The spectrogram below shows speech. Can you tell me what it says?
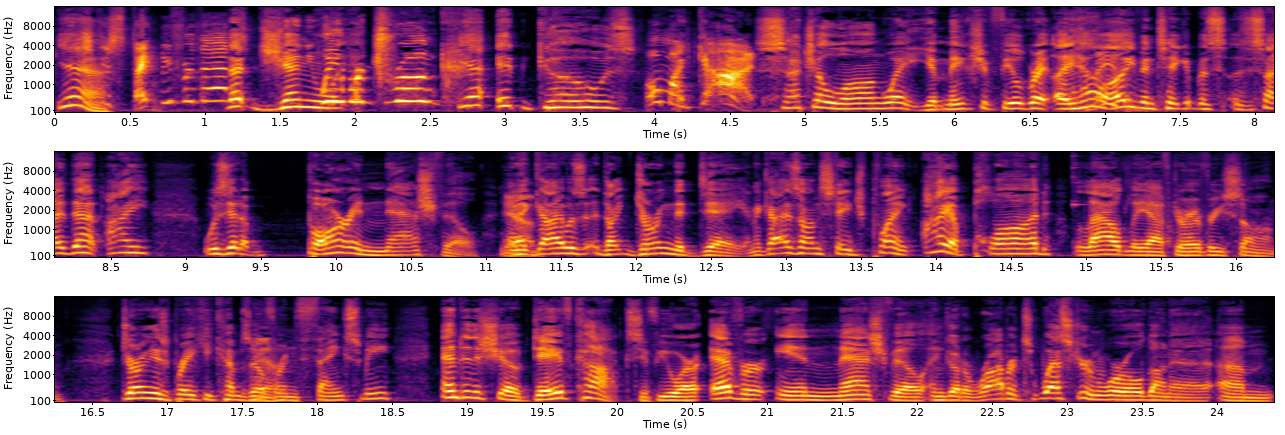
Yeah. She just thanked me for that? that genuine. We were drunk. Yeah, it goes Oh my God. such a long way. It makes you feel great. Like hell, I'll even take it beside that. I was at a bar in Nashville, and Yeah. a guy was like during the day, and a guy's on stage playing. I applaud loudly after every song. During his break, he comes over Yeah. and thanks me. End of the show. Dave Cox. If you are ever in Nashville and go to Robert's Western World on a um,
